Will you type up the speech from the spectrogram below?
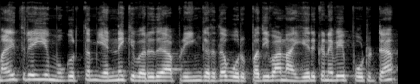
மைத்ரேயி முகூர்த்தம் என்னைக்கு வருது அப்படிங்கிறத ஒரு பதிவாக நான் ஏற்கனவே போட்டுட்டேன்.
